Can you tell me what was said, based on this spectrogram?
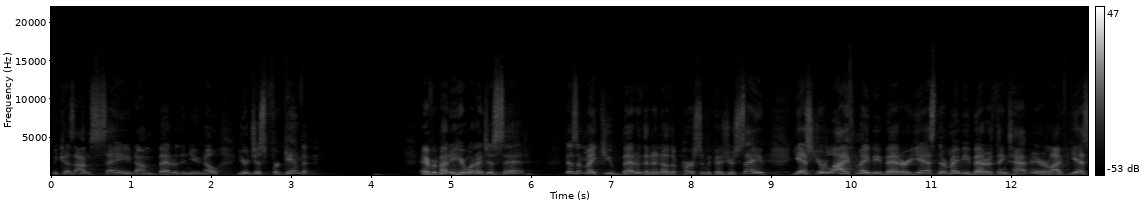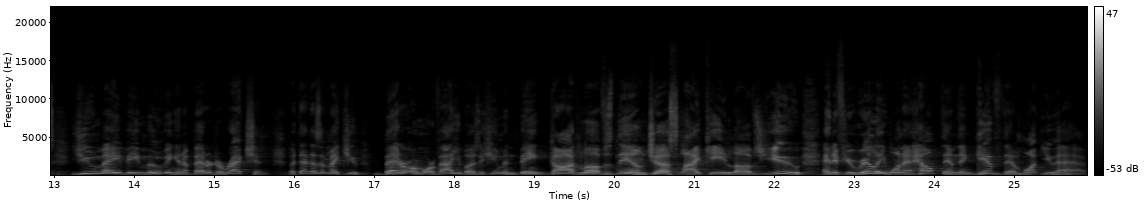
because I'm saved, I'm better than you. No, you're just forgiven. Everybody hear what I just said? Doesn't make you better than another person because you're saved. Yes, your life may be better. Yes, there may be better things happening in your life. Yes, you may be moving in a better direction. But that doesn't make you better or more valuable as a human being. God loves them just like He loves you. And if you really want to help them, then give them what you have.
